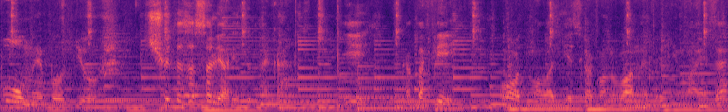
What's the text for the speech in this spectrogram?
полный балдеж. Что это за солярий тут такая? Эй, Котофей. Вот молодец, как он ванны принимает, да?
